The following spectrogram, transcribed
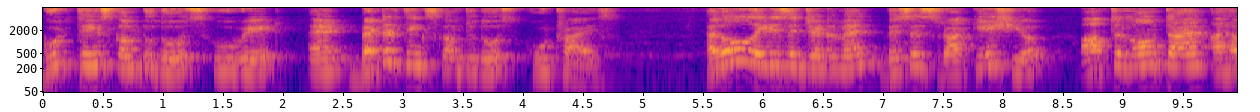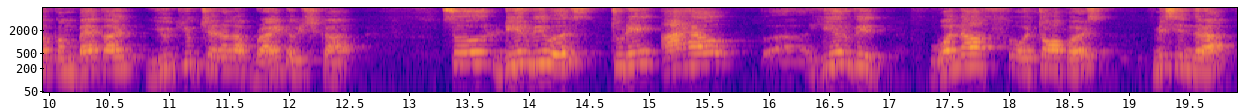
good things come to those who wait and better things come to those who tries. Hello ladies and gentlemen, this is Rakesh here. After long time I have come back on YouTube channel of Bright Avishkar. So dear viewers, today I have uh, here with one of our toppers, Miss Indra.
